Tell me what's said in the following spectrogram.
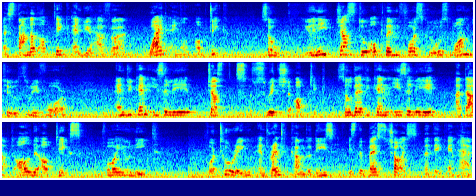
a standard optic and you have a wide angle optic. So you need just to open four screws, one, two, three, four, and you can easily just switch the optic so that you can easily adapt all the optics for your need. For touring and rental companies is the best choice that they can have.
